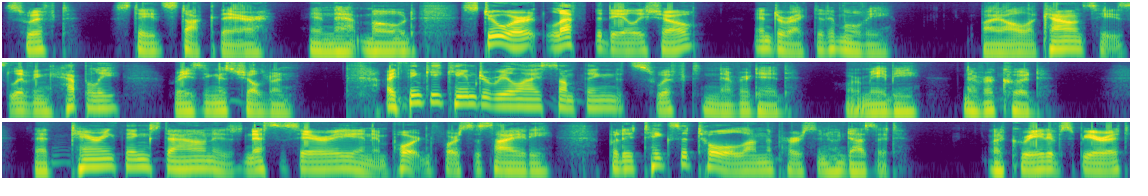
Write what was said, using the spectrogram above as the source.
Swift stayed stuck there in that mode. Stewart left The Daily Show and directed a movie. By all accounts, he's living happily, raising his children. I think he came to realize something that Swift never did, or maybe never could. That tearing things down is necessary and important for society, but it takes a toll on the person who does it. A creative spirit,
